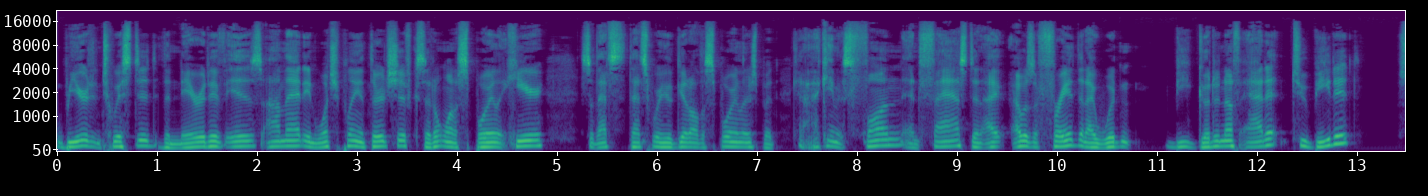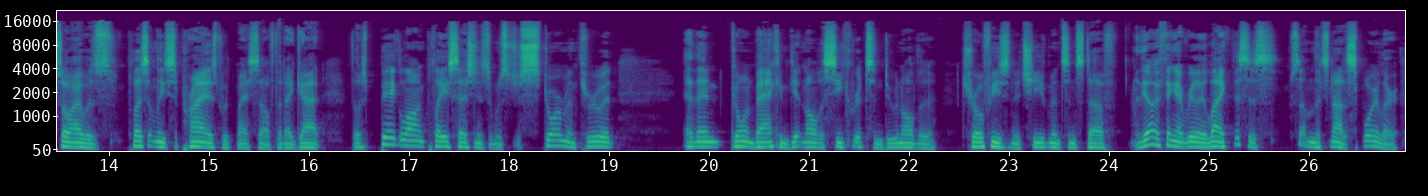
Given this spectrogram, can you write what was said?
weird and twisted the narrative is on that in what you play in third shift because I don't want to spoil it here. So that's that's where you'll get all the spoilers. But God, that game is fun and fast, and I, I was afraid that I wouldn't be good enough at it to beat it. So I was pleasantly surprised with myself that I got those big long play sessions and was just storming through it and then going back and getting all the secrets and doing all the trophies and achievements and stuff. The other thing I really like, this is something that's not a spoiler,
